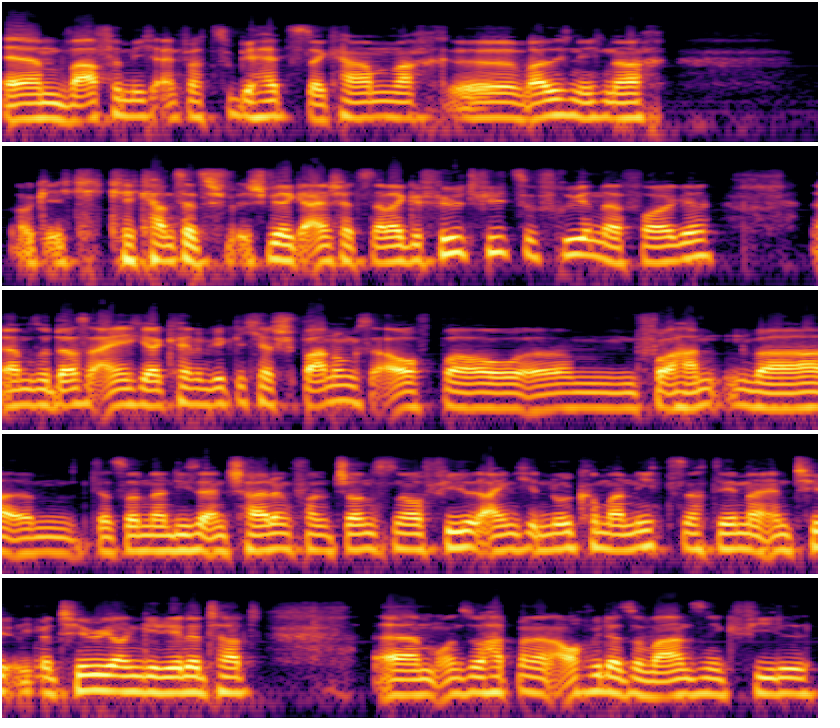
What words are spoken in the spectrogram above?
ähm, war für mich einfach zu gehetzt. Der kam nach, äh, weiß ich nicht, nach, okay, ich, kann es jetzt schwierig einschätzen, aber gefühlt viel zu früh in der Folge, ähm, sodass eigentlich gar kein wirklicher Spannungsaufbau ähm, vorhanden war, ähm, das, sondern diese Entscheidung von Jon Snow fiel eigentlich in 0, nichts, nachdem er in Materion geredet hat. Ähm, und so hat man dann auch wieder so wahnsinnig viel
